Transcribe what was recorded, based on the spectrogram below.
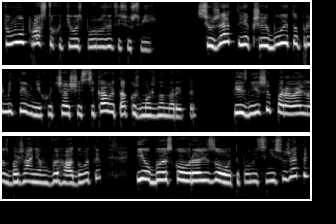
тому просто хотілося погрузитись у свій. Сюжети, якщо й були, то примітивні, хоча щось цікаве також можна нарити. Пізніше, паралельно з бажанням вигадувати і обов'язково реалізовувати повноцінні сюжети,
